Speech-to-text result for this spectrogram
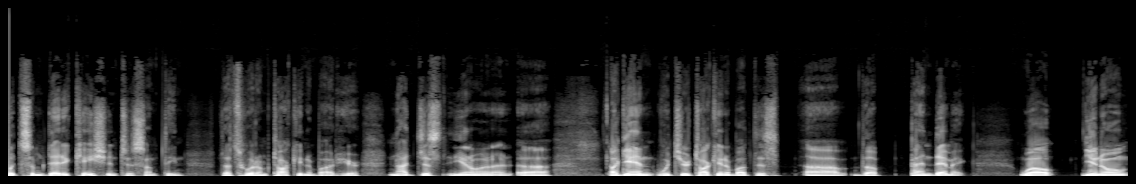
put some dedication to something. That's what I'm talking about here. Not just you know, uh, again, what you're talking about this uh, the pandemic. Well, you know,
